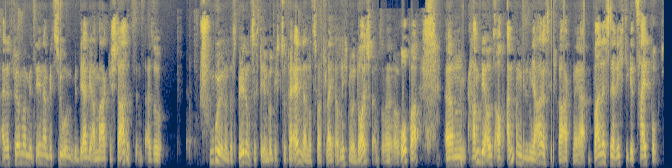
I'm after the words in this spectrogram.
eine Firma mit den Ambitionen, mit der wir am Markt gestartet sind, also Schulen und das Bildungssystem wirklich zu verändern, und zwar vielleicht auch nicht nur in Deutschland, sondern in Europa, ähm, haben wir uns auch Anfang dieses Jahres gefragt, naja, wann ist der richtige Zeitpunkt?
